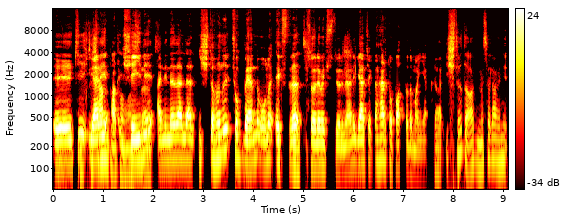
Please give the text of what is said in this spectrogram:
e, ki Muhteşem yani şeyini evet. hani ne derler iştahını çok beğendim onu ekstra evet. söylemek istiyorum yani gerçekten her top atladı manyak. Ya iştahı da abi mesela hani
